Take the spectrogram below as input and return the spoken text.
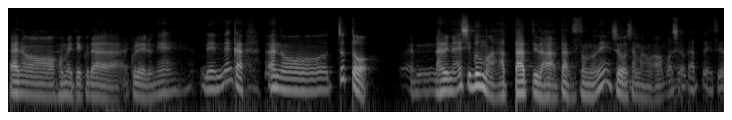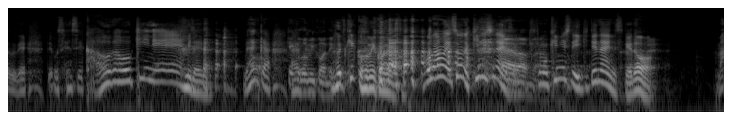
あのー褒めてくだくれるねでなんかあのーちょっと慣れないし分もあったっていうのはあったんです。そのね商社マンは面白かったですよ。ででも先生顔が大きいねみたいな。なんか結構踏み込んで僕はあんまりそういうの気にしないんです はいまあまあよもう気にして生きてないんですけど、はいはいま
